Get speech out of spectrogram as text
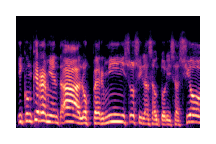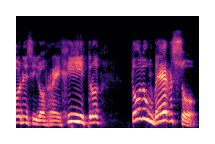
¿Y con qué herramienta? Ah, los permisos y las autorizaciones y los registros. Todo un verso.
